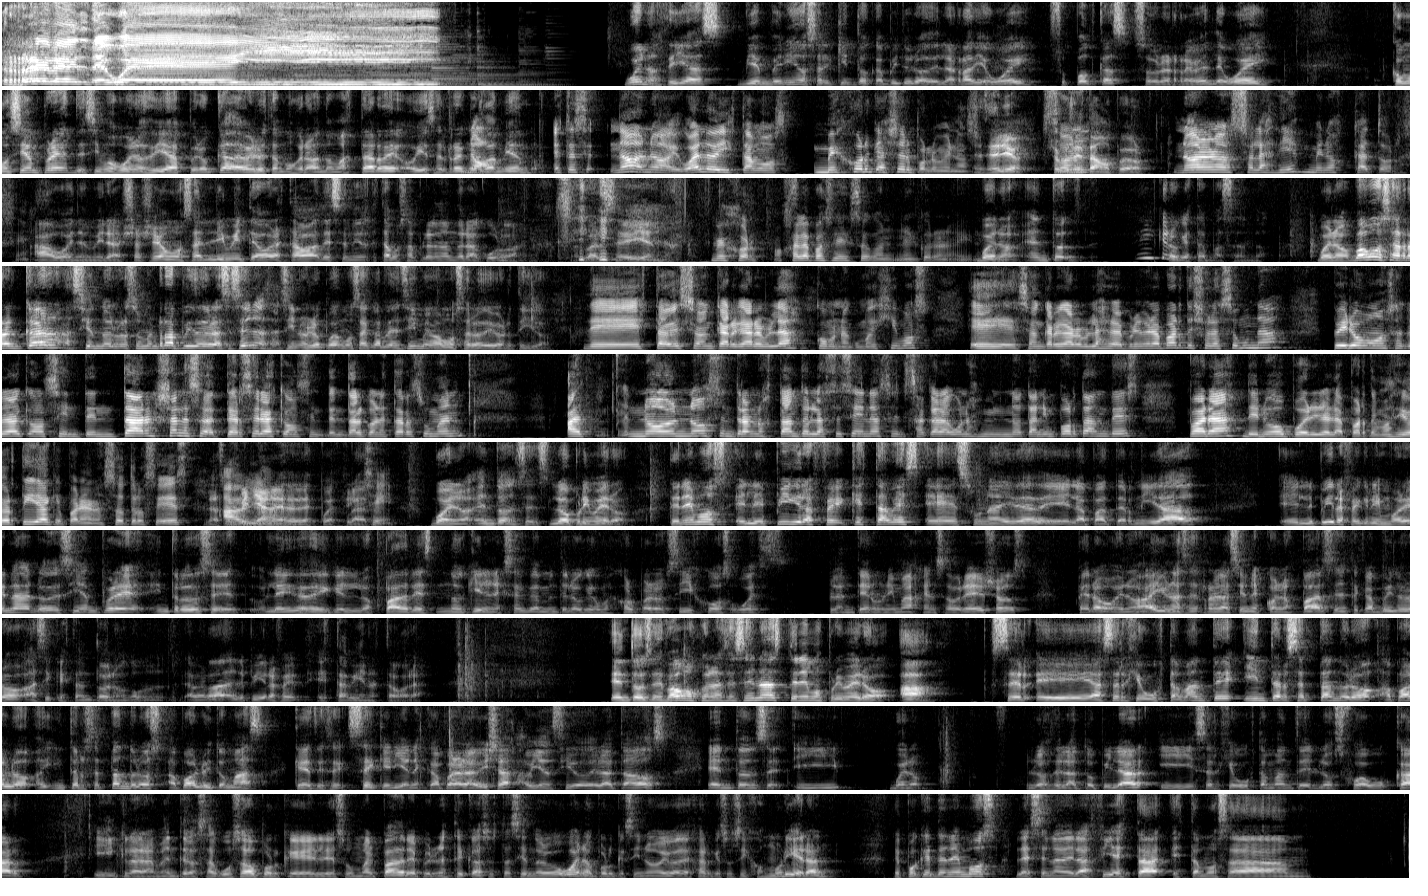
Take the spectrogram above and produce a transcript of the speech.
Rebelde Way. Buenos días, bienvenidos al quinto capítulo de la Radio Way, su podcast sobre Rebelde Way. Como siempre, decimos buenos días, pero cada vez lo estamos grabando más tarde. Hoy es el récord No, también. este es- no, no, igual hoy estamos mejor que ayer por lo menos. ¿En serio? Yo Son- pensé que estábamos peor. No, no, no, son las 10 menos 14. Ah, bueno, mira, ya llegamos al límite, ahora estaba descendiendo, estamos aplanando la curva. Me parece bien. Mejor, ojalá pase eso con el coronavirus. Bueno, entonces, creo que está pasando. Bueno, vamos a arrancar haciendo el resumen rápido de las escenas, así nos lo podemos sacar de encima y vamos a lo divertido. De esta vez se va a encargar Blas, como no, como dijimos, eh, se va a encargar Blas la primera parte, yo la segunda, pero vamos a aclarar que vamos a intentar, ya la tercera vez que vamos a intentar con este resumen, a- no, no centrarnos tanto en las escenas, en sacar algunas no tan importantes, para de nuevo poder ir a la parte más divertida, que para nosotros es Las hablar. opiniones de después, claro. Sí. Bueno, entonces, lo primero, tenemos el epígrafe, que esta vez es una idea de la paternidad. El epígrafe Cris Morena, lo de siempre, introduce la idea de que los padres no quieren exactamente lo que es mejor para los hijos o es plantear una imagen sobre ellos. Pero bueno, hay unas relaciones con los padres en este capítulo, así que está en tono. La verdad, el epígrafe está bien hasta ahora. Entonces, vamos con las escenas. Tenemos primero a, Ser- eh, a Sergio Bustamante interceptándolo a Pablo, interceptándolos a Pablo y Tomás, que se, se querían escapar a la villa, habían sido delatados. Entonces, y bueno, los delató Pilar y Sergio Bustamante los fue a buscar y claramente los acusó porque él es un mal padre, pero en este caso está haciendo algo bueno porque si no iba a dejar que sus hijos murieran. Después que tenemos la escena de la fiesta, estamos a,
